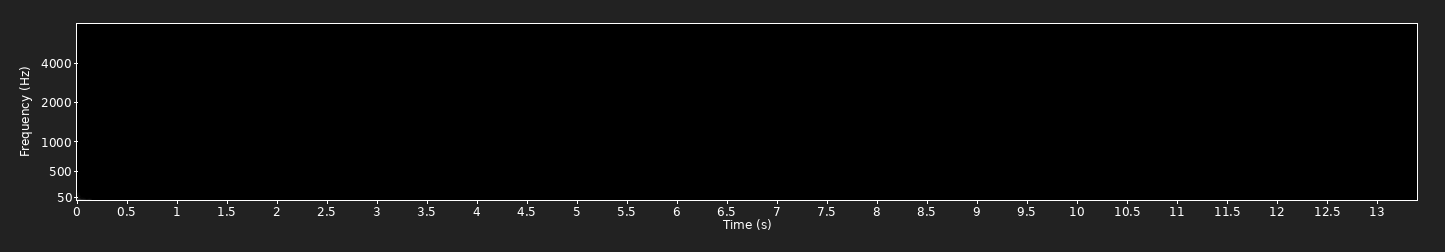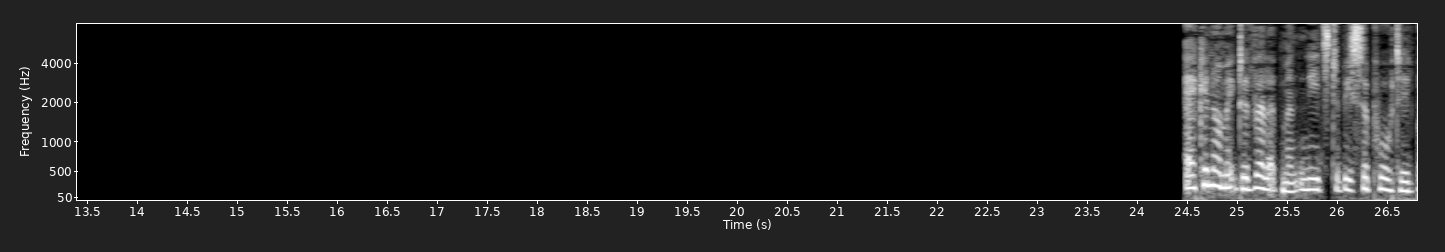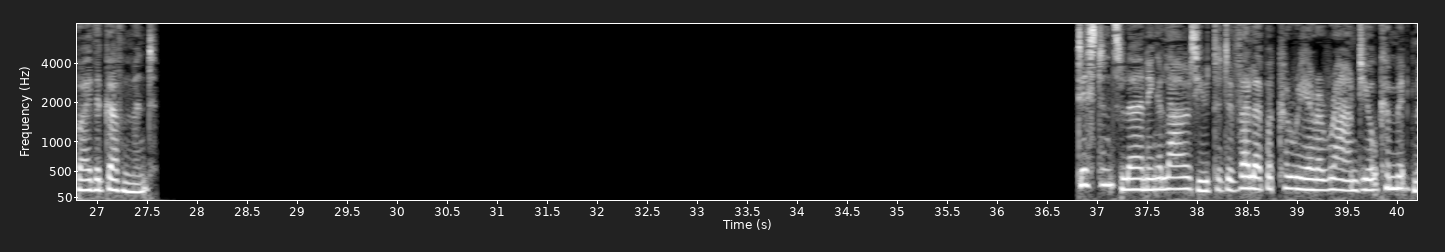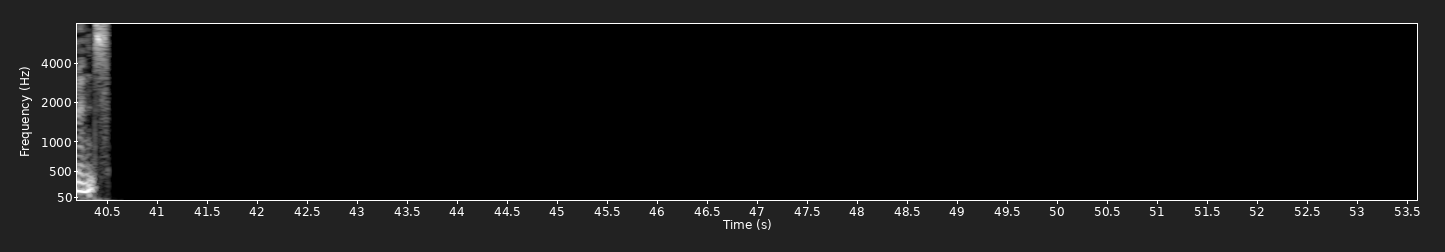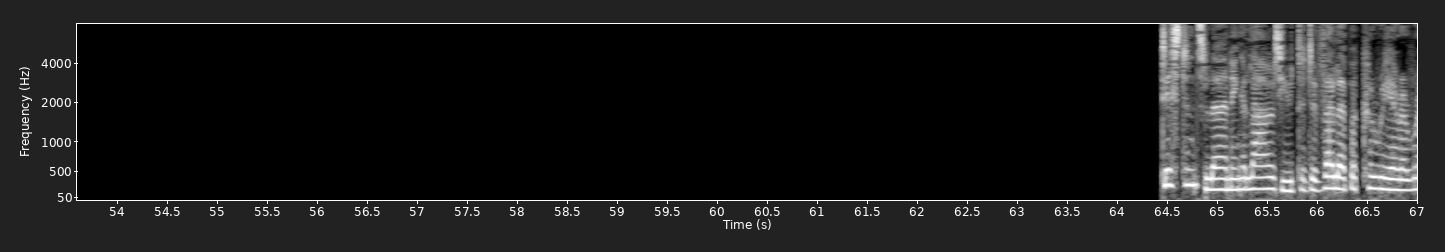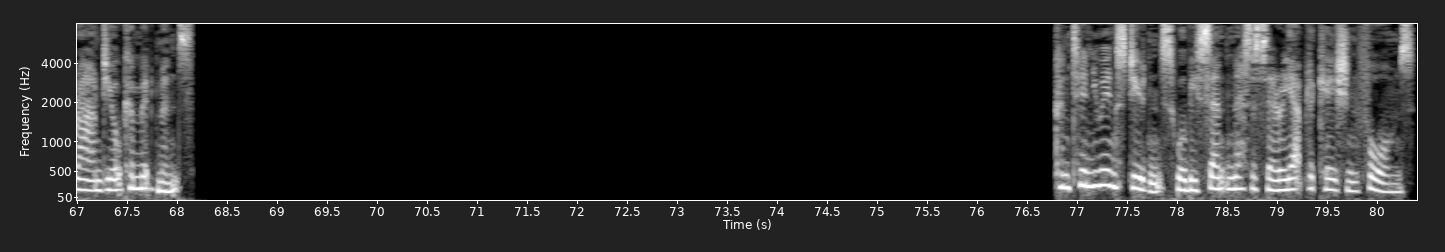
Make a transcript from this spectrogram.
Economic development needs to be supported by the government. Distance learning allows you to develop a career around your commitments. Distance learning allows you to develop a career around your commitments. Continuing students will be sent necessary application forms.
